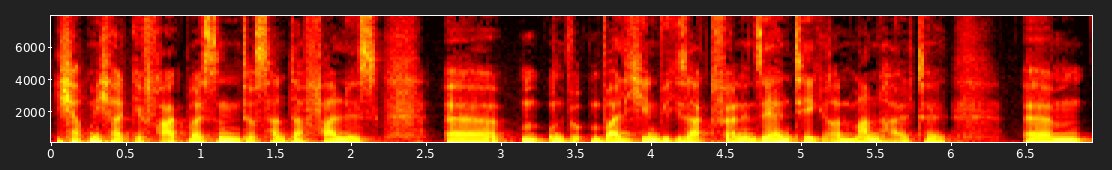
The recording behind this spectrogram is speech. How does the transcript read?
Ich habe mich halt gefragt, weil es ein interessanter Fall ist äh, und, und weil ich ihn, wie gesagt, für einen sehr integren Mann halte, ähm,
